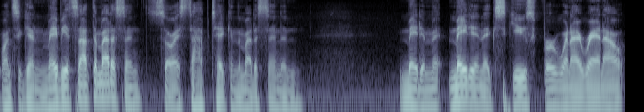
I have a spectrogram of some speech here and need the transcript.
once again, maybe it's not the medicine. So I stopped taking the medicine and made, a, made an excuse for when I ran out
